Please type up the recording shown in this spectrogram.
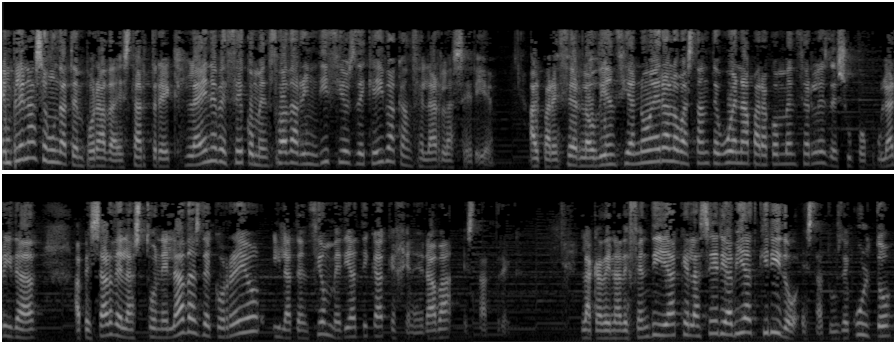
En plena segunda temporada de Star Trek, la NBC comenzó a dar indicios de que iba a cancelar la serie. Al parecer, la audiencia no era lo bastante buena para convencerles de su popularidad, a pesar de las toneladas de correo y la atención mediática que generaba Star Trek. La cadena defendía que la serie había adquirido estatus de culto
